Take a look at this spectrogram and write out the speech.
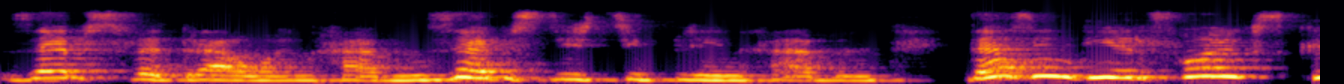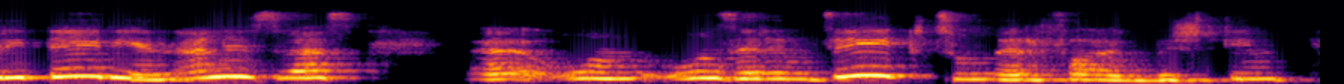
Selbstvertrauen haben, Selbstdisziplin haben. Das sind die Erfolgskriterien. Alles, was äh, unseren Weg zum Erfolg bestimmt,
